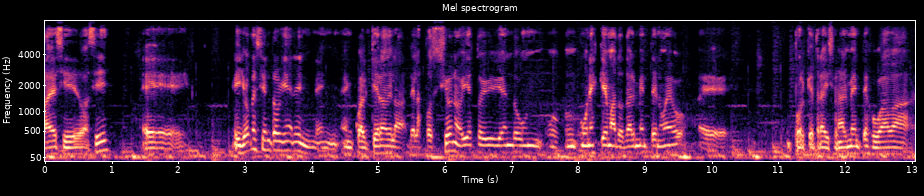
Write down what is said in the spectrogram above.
ha decidido así. Eh, y yo me siento bien en, en, cualquiera de, la, de, las posiciones. Hoy estoy viviendo un, un, esquema totalmente nuevo, porque tradicionalmente jugaba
